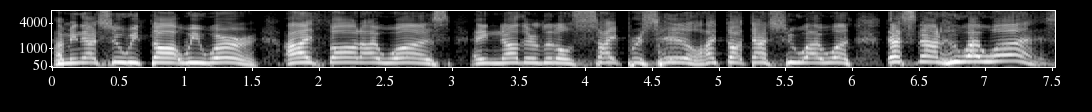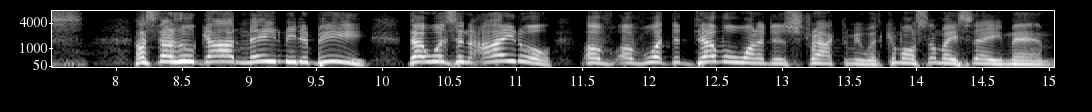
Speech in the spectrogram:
I mean, that's who we thought we were. I thought I was another little Cypress Hill. I thought that's who I was. That's not who I was. That's not who God made me to be. That was an idol of, of what the devil wanted to distract me with. Come on, somebody say amen.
